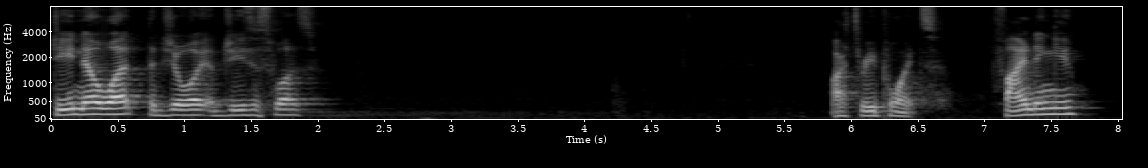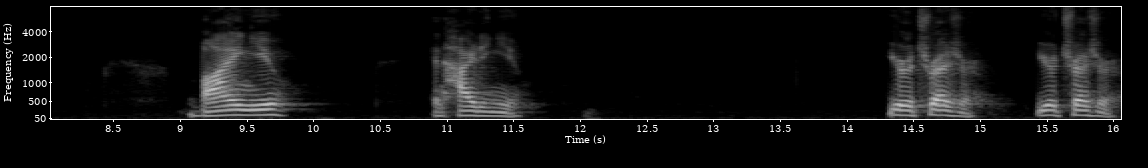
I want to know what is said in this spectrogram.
Do you know what the joy of Jesus was? are three points finding you, buying you, and hiding you. You're a treasure. You're a treasure.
